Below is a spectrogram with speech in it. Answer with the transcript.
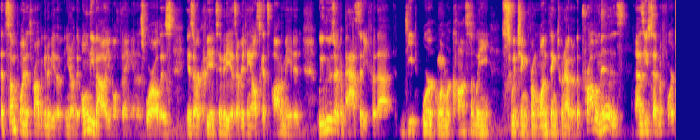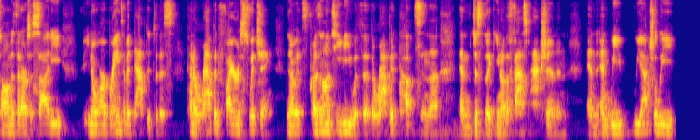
at some point it's probably going to be the you know the only valuable thing in this world is is our creativity as everything else gets automated. We lose our capacity for that deep work when we're constantly switching from one thing to another. The problem is, as you said before, Tom, is that our society, you know, our brains have adapted to this kind of rapid fire switching. You know, it's present on TV with the, the rapid cuts and the and just like you know the fast action and and and we we actually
